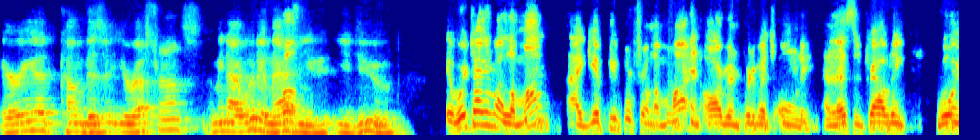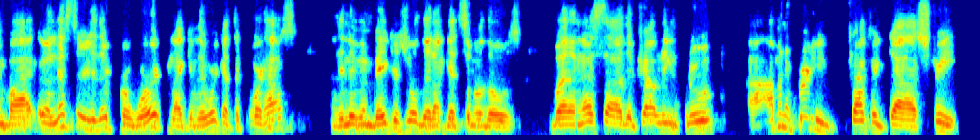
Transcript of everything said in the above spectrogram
area come visit your restaurants? I mean, I would imagine you you do. If we're talking about Lamont, I get people from Lamont and Arvin pretty much only, unless they're traveling, going by, unless they're there for work, like if they work at the courthouse and they live in Bakersfield, then I'll get some of those. But unless uh, they're traveling through, uh, I'm in a pretty trafficked uh, street,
